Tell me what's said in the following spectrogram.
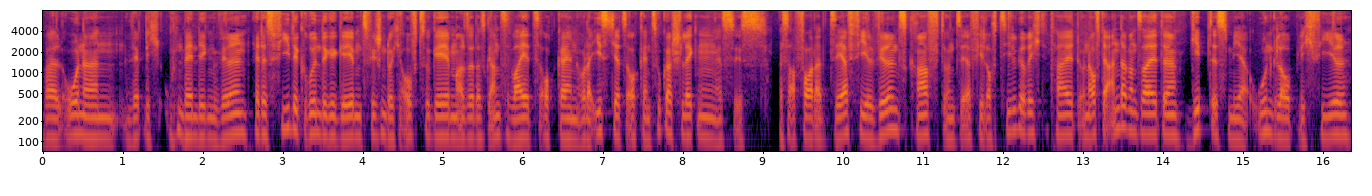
weil ohne einen wirklich unbändigen Willen hätte es viele Gründe gegeben, zwischendurch aufzugeben. Also das Ganze war jetzt auch kein oder ist jetzt auch kein Zuckerschlecken. Es ist, es erfordert sehr viel Willenskraft und sehr viel auch Zielgerichtetheit. Und auf der anderen Seite gibt es mir unglaublich viel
